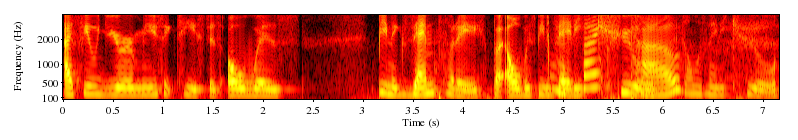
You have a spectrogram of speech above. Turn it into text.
I feel your music taste has always been exemplary, but always been Oh, very thanks, cool. pal. It's always very cool.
